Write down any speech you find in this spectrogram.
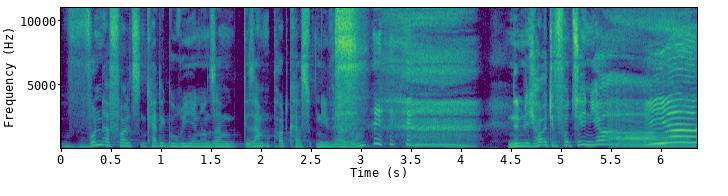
wundervollsten Kategorie in unserem gesamten Podcast-Universum. Nämlich heute vor zehn Jahren. Ja.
